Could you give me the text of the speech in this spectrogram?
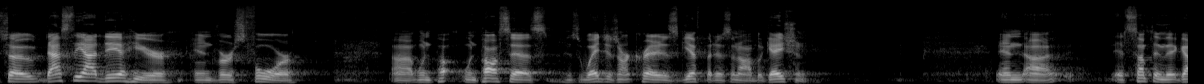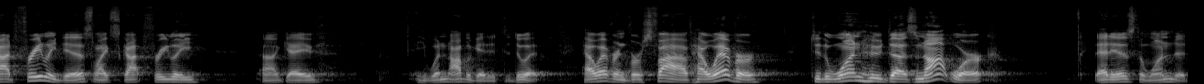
so that's the idea here in verse 4 uh, when, Paul, when Paul says his wages aren't credited as a gift but as an obligation. And uh, it's something that God freely does, like Scott freely uh, gave. He wasn't obligated to do it. However, in verse 5, however, to the one who does not work, that is, the one that,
